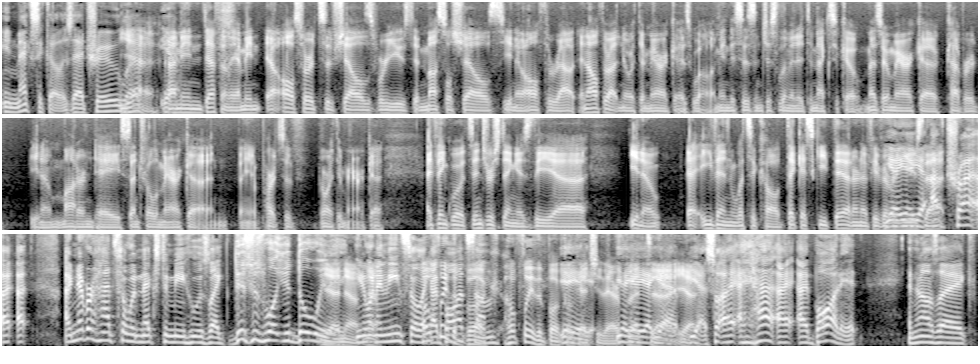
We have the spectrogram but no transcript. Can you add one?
in Mexico. Is that true? Like, yeah, I mean, definitely. I mean, all sorts of shells were used in mussel shells, you know, all throughout and all throughout North America as well. I mean, this isn't just limited to Mexico. Mesoamerica covered, you know, modern day Central America and you know, parts of North America. I think what's interesting is the, uh, you know, even what's it called? Tequesquite. I don't know if you've ever yeah, yeah, used yeah. I've tried. I, I, I never had someone next to me who was like, "This is what you do with yeah, it." no, you know what. I mean? So like, hopefully I bought book, some. Hopefully, the book will get you there. Yeah, but, yeah, yeah, uh, yeah, yeah. So I, I had, I, I bought it, and then I was like,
